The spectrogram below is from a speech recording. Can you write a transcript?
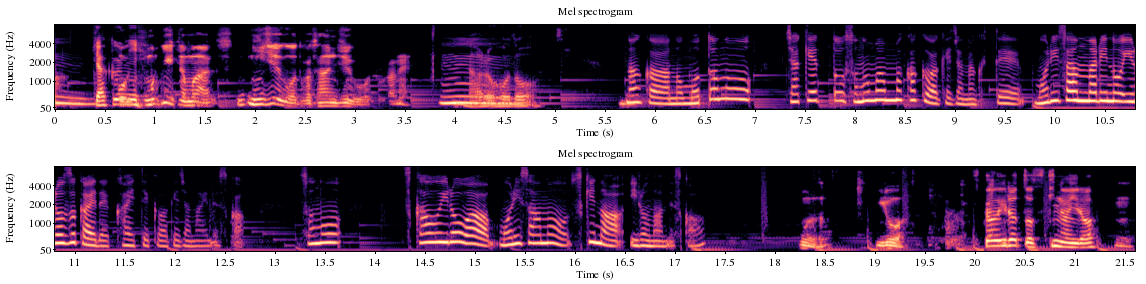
うん逆に大きい人はまあ20号とか30号とかね。うんなるほどなんかあの元のジャケットをそのまんま描くわけじゃなくて森さんなりの色使いで描いていくわけじゃないですかその使う色は森さんの好きな色なんですか？うん。色は。使う色と好きな色？うん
